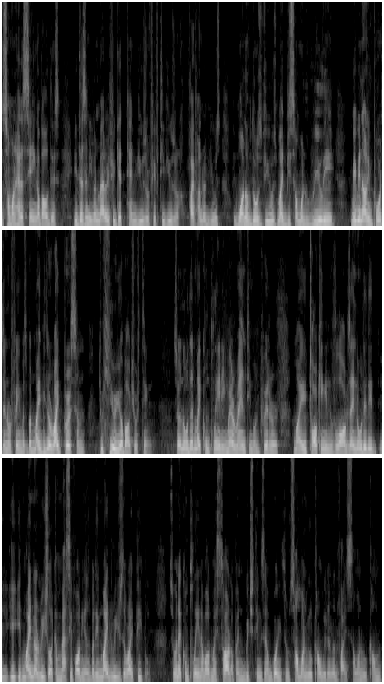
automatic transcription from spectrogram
someone had a saying about this. It doesn't even matter if you get 10 views or 50 views or 500 views. One of those views might be someone really, maybe not important or famous, but might be the right person to hear you about your thing. So I know that my complaining, my ranting on Twitter, my talking in vlogs, I know that it, it, it might not reach like a massive audience, but it might reach the right people. So when I complain about my startup and which things I'm going through, someone will come with an advice, someone will come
